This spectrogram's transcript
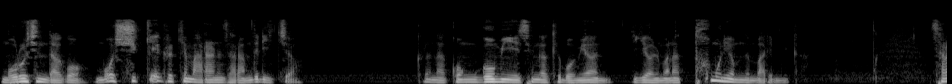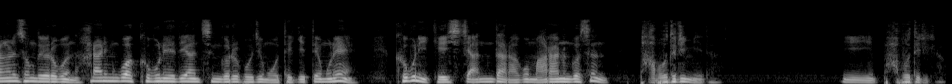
모르신다고 뭐 쉽게 그렇게 말하는 사람들이 있죠. 그러나 곰곰이 생각해 보면 이게 얼마나 터무니없는 말입니까? 사랑하는 성도 여러분, 하나님과 그분에 대한 증거를 보지 못했기 때문에 그분이 계시지 않는다라고 말하는 것은 바보들입니다. 이 바보들이라고.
